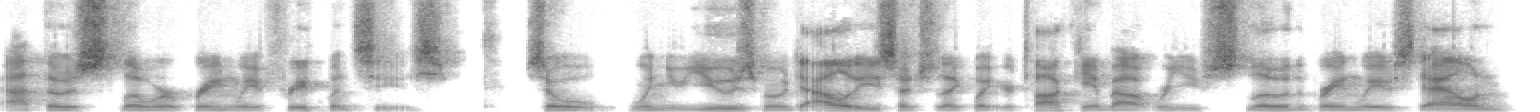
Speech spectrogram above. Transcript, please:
at those slower brainwave frequencies. So when you use modalities such as like what you're talking about, where you slow the brainwaves down,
